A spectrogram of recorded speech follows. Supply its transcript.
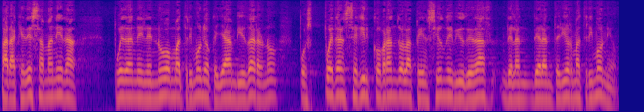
para que de esa manera puedan en el nuevo matrimonio que ya han viudado, ¿no? pues puedan seguir cobrando la pensión de viudedad del anterior matrimonio.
